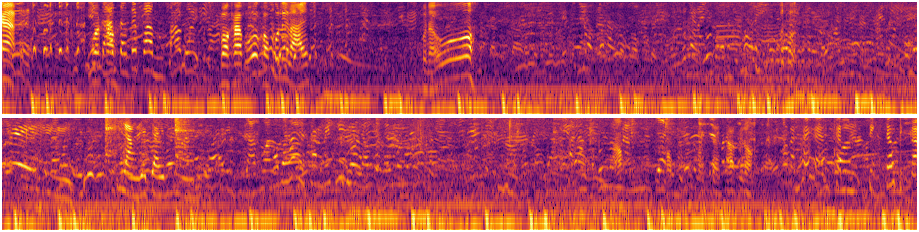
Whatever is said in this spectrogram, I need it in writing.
ยากติดตามตั้งแต่ปั๊มสาวด้วยบอกครับ โอ้ ขอบคุณหลายๆคุณนะโอ้ขอโทษหลังใจไม่มาเขา เจ้าสิ่งกะ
